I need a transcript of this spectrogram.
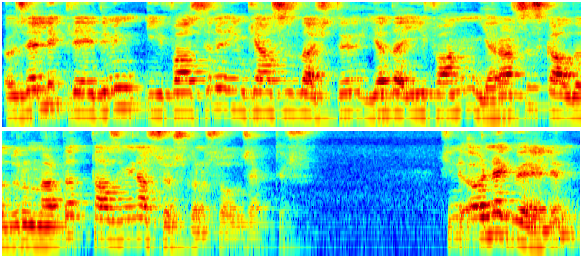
özellikle edimin ifasının imkansızlaştığı ya da ifanın yararsız kaldığı durumlarda tazminat söz konusu olacaktır. Şimdi örnek verelim.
